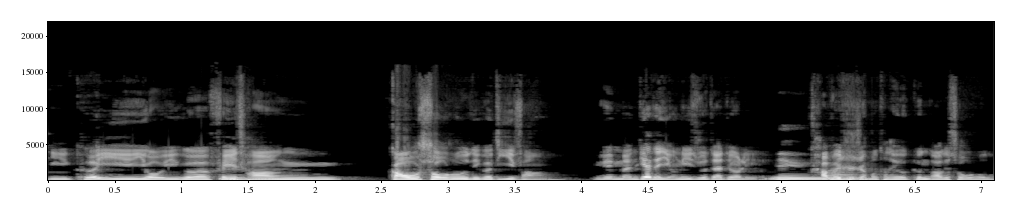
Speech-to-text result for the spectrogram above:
你可以有一个非常高收入的一个地方，因为门店的盈利就在这里，咖啡师怎么可能有更高的收入呢？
